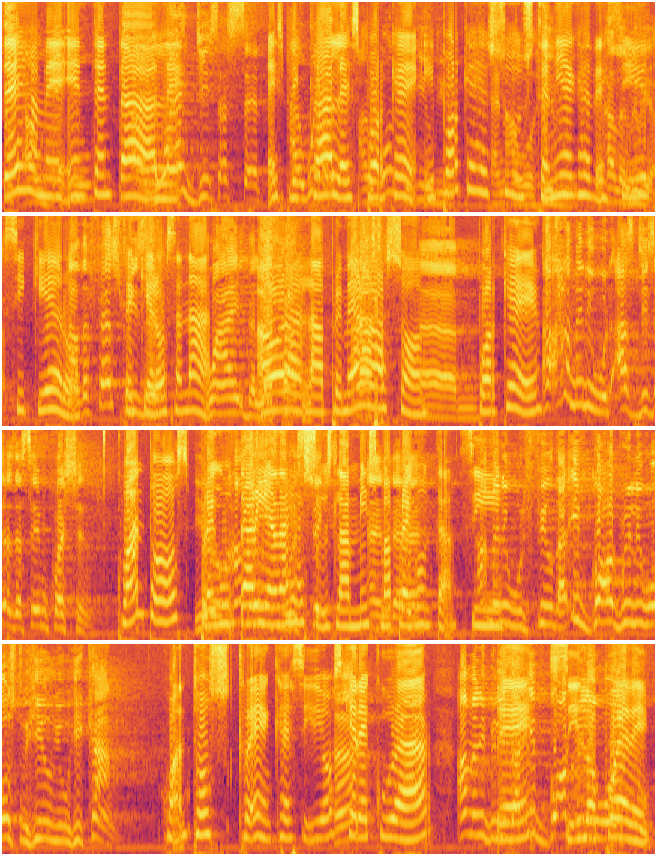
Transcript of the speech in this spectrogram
Déjame intentarle why Jesus said, "I will, explicarles por qué y por qué Jesús tenía you." que decir si quiero, te quiero sanar. Ahora la primera razón um, por qué How how many would ask Jesus the same question? ¿Cuántos preguntarían a Jesús la misma uh, pregunta? Si? ¿Cuántos creen que si Dios quiere curar, sí really lo puede? to?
